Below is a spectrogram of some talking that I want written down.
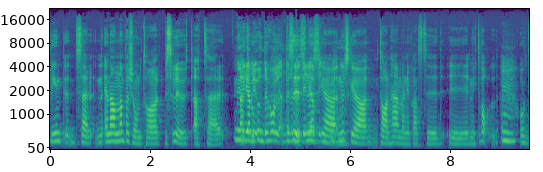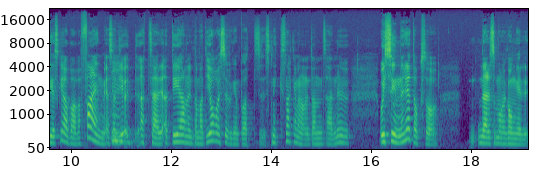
Det är inte, så här, en annan person tar ett beslut att så här, Nu vill att jag bli underhållen. eller Precis, vill nu jag ska, bli... jag, nu ska jag ta den här människans tid i mitt våld. Mm. Och det ska jag bara vara fine med. Så att, jag, att, så här, att det handlar inte om att jag är sugen på att snicksnacka med någon utan så här, nu... Och i synnerhet också när det så många gånger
